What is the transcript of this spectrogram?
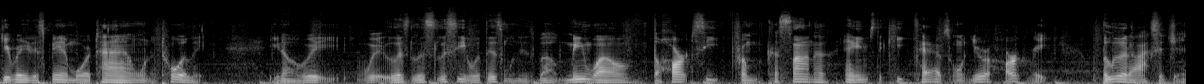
Get ready to spend more time on the toilet. You know, we, we, let's let's let's see what this one is about. Meanwhile, the heart seat from Casana aims to keep tabs on your heart rate, blood oxygen,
